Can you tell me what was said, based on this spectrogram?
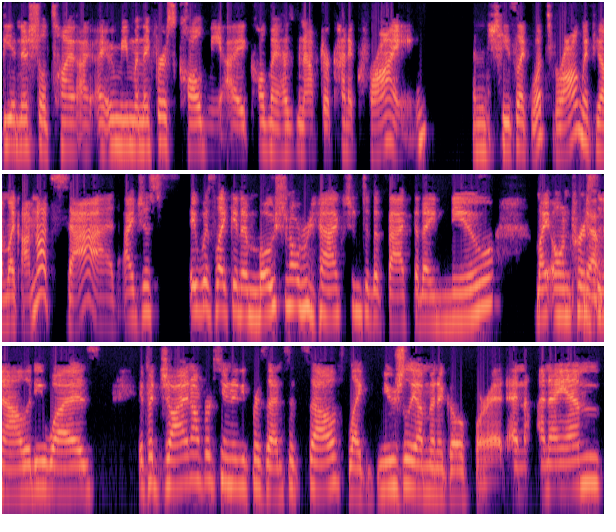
the initial time. I, I mean, when they first called me, I called my husband after kind of crying. And she's like, What's wrong with you? I'm like, I'm not sad. I just it was like an emotional reaction to the fact that I knew my own personality yeah. was if a giant opportunity presents itself, like usually I'm going to go for it. And, and I am,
